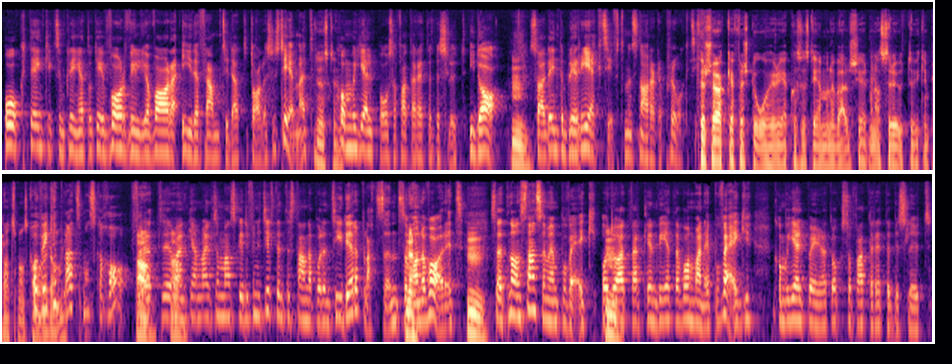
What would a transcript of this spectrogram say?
och tänka liksom kring att okej, var vill jag vara i det framtida totala systemet? Kommer hjälpa oss att fatta rätt beslut idag. Så att det inte blir reaktivt men snarare proaktivt. Försöka förstå hur ekosystemen och värdekedjorna ser ut och vilken plats man ska Och ha i vilken plats man ska ha. För Ja, att eh, ja. man, kan, man, liksom, man ska definitivt inte stanna på den tidigare platsen som Nej. man har varit. Mm. Så att någonstans är man på väg. Och då att verkligen veta var man är på väg kommer hjälpa er att också fatta rätt beslut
